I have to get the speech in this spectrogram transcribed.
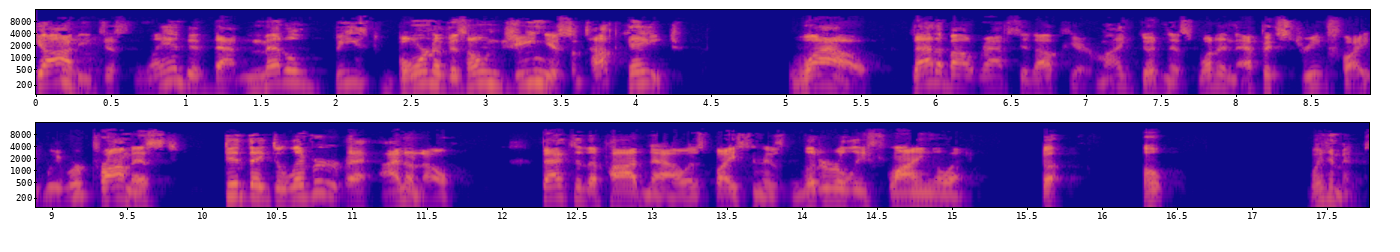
god, he just landed that metal beast born of his own genius atop Cage. Wow, that about wraps it up here. My goodness, what an epic street fight we were promised. Did they deliver? I- don't know. Back to the pod now as Bison is literally flying away. Uh, oh, wait a minute.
